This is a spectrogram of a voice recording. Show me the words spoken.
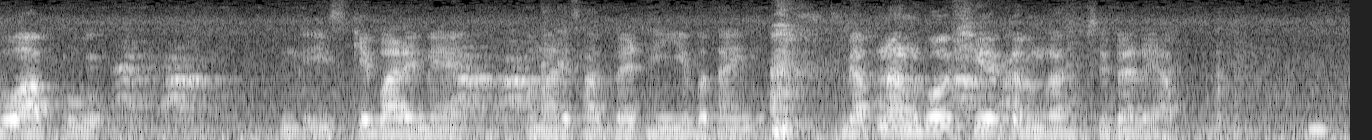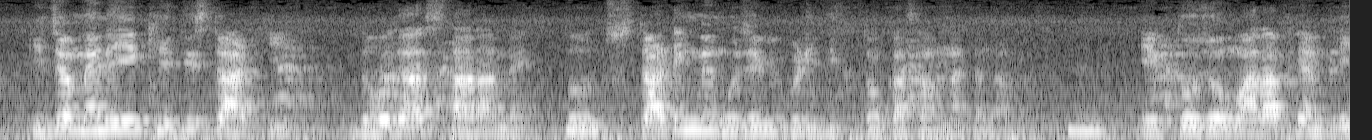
वो आपको इसके बारे में हमारे साथ बैठे हैं, ये बताएँगे। मैं अपना अनुभव शेयर करूँगा सबसे पहले आपको, कि जब मैंने ये खेती स्टार्ट की 2017 में तो स्टार्टिंग में मुझे भी बड़ी दिक्कतों का सामना करना पड़ा। एक तो जो हमारा फैमिली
